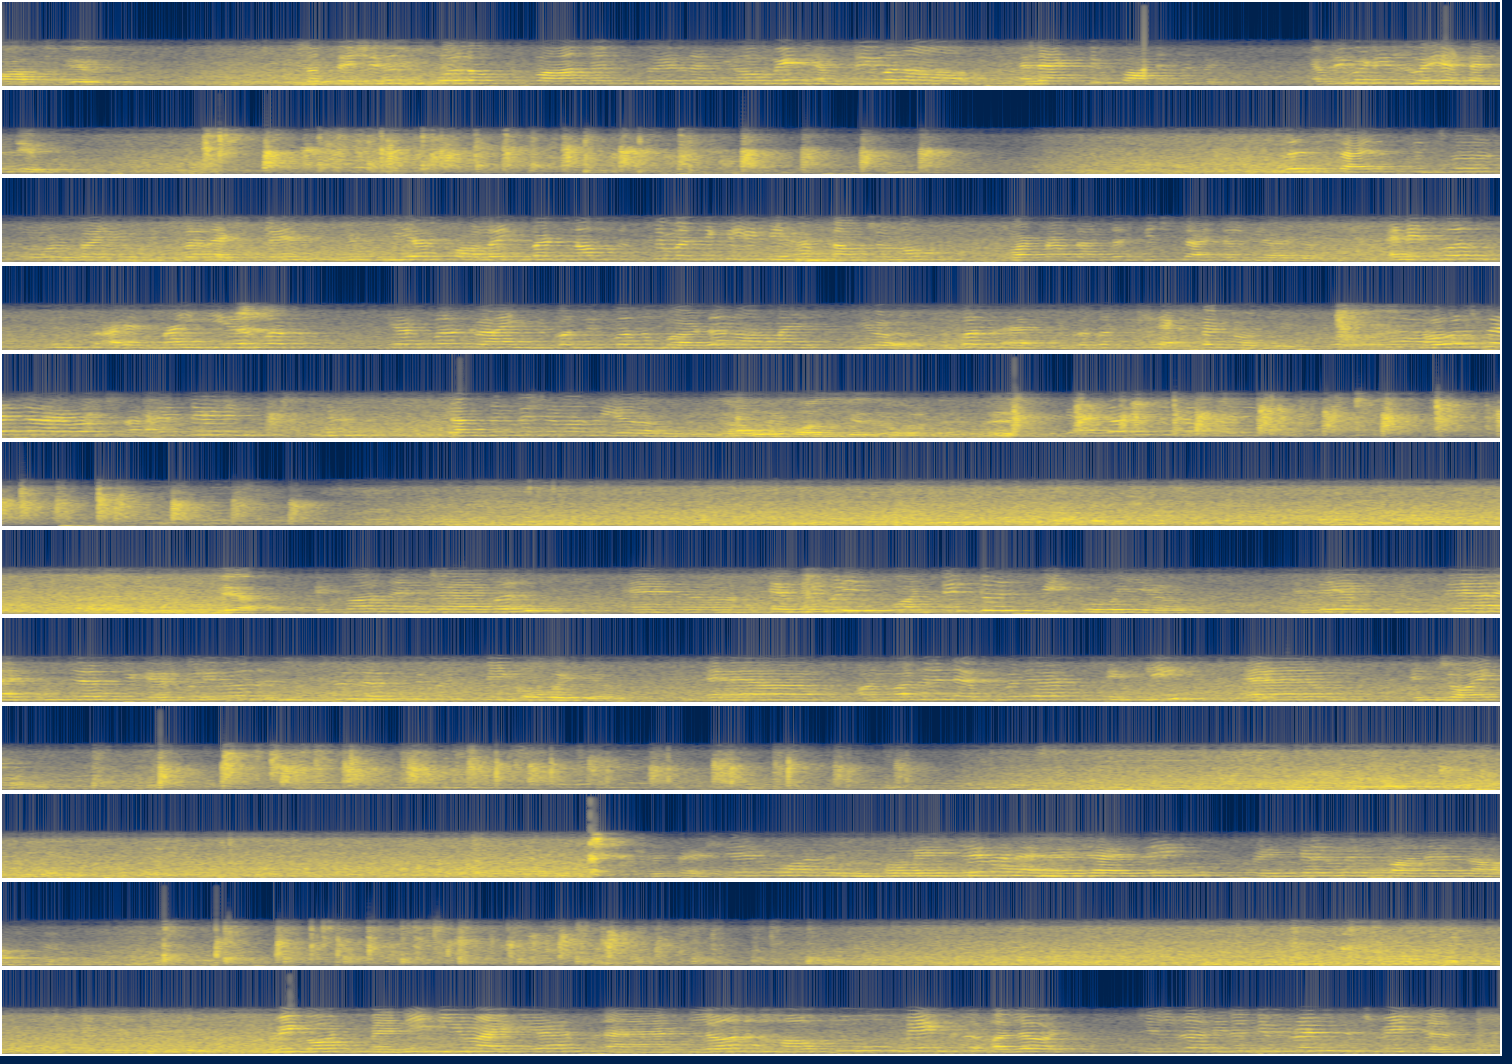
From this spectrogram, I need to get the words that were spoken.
past years. The session is full of fun and thrill and you have made everyone a, an active participant. Everybody is very attentive. The styles which were told by you, which were explained, you, we are following but now systematically we have come to know what are the under which title we are doing. And it was, I, my ears were, ears were crying because it was a burden on my ears. Yeah. It was enjoyable and uh, everybody wanted to speak over here. They are, they are enthusiastic, everybody was enthusiastic to speak over here. And uh, on one hand everybody are thinking and I am enjoying also. The session was informative and energizing, sprinkled with fun and laughter. We got many new ideas and learn how to make alert children in a different situation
